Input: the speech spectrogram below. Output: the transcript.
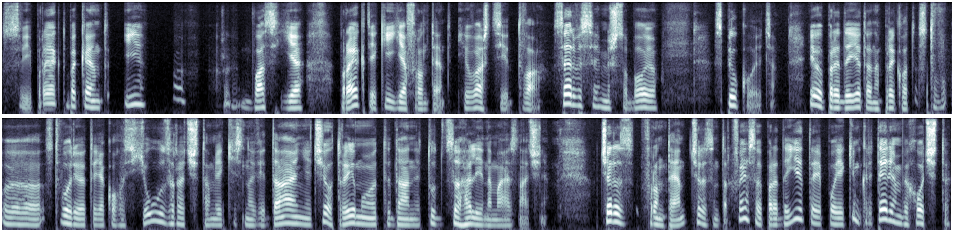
свій проєкт бекенд, і е, у вас є проєкт, який є фронтенд. І у вас ці два сервіси між собою спілкуються. І ви передаєте, наприклад, е, створюєте якогось юзера, чи там якісь нові дані, чи отримуєте дані. Тут взагалі немає значення. Через фронтенд, через інтерфейс ви передаєте, по яким критеріям ви хочете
